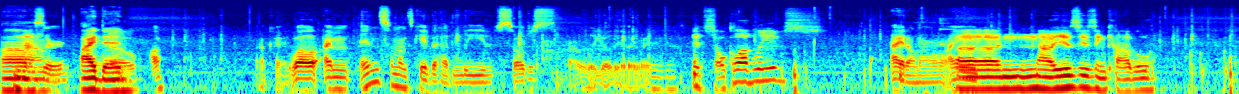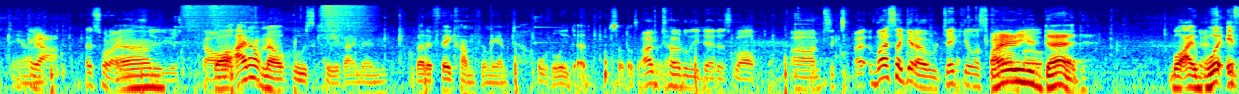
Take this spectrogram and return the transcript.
Um, No. There? I did. No. Okay, well, I'm in someone's cave that had leaves, so I'll just probably go the other way. I guess. Did Sokolov leaves? I don't know. I Uh, no, he was using cobble. damn. Yeah, that's what I Um, usually use. Well, I don't know whose cave I'm in, but if they come for me, I'm totally dead. So doesn't. I'm really matter. totally dead as well. Uh, I'm six. Uh, unless I get a ridiculous. Why are you dead? Well, I would if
